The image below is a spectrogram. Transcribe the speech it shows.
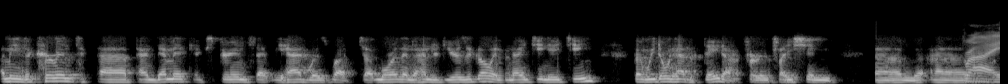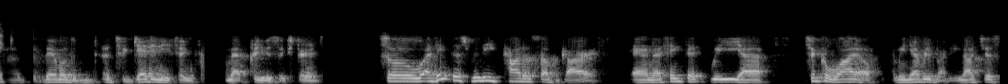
I mean, the current uh, pandemic experience that we had was what, uh, more than 100 years ago in 1918, but we don't have data for inflation um, uh, right. to be able to, to get anything from that previous experience. So I think this really caught us off guard. And I think that we, took a while. I mean, everybody, not just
